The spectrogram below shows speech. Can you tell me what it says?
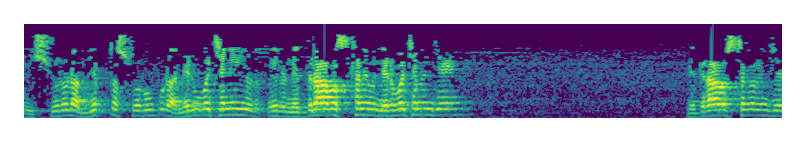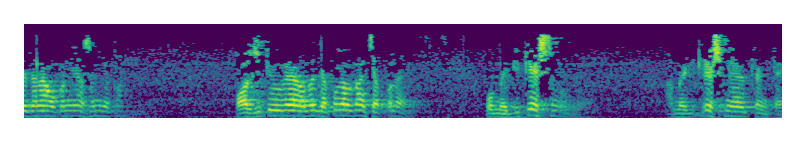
ఈశ్వరుడు అవ్యక్త స్వరూపుడు అనిర్వచనీయుడు. మీరు నిద్రావస్థని నిర్వచనం చేయండి. నిద్రావస్థ గురించి ఏదైనా ఉపన్యాసం చెప్పండి. పాజిటివ్గా ఏమైనా చెప్పగలరా? చెప్పలేదు. ఓ మెడిటేషన్ ఉంది. ఆ మెడిటేషన్ ఏమిటంటే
